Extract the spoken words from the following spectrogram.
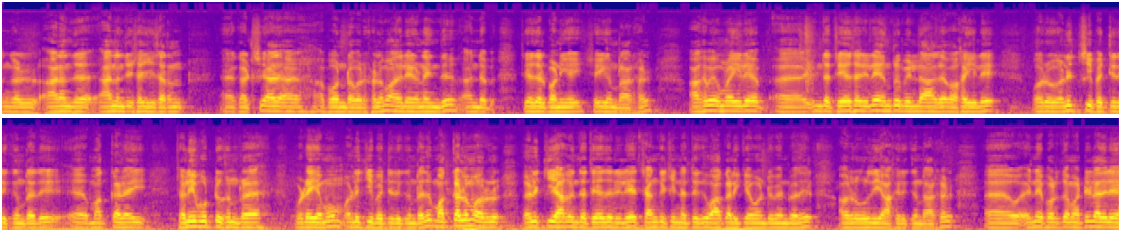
எங்கள் ஆனந்த ஆனந்தி சசிசரன் கட்சி போன்றவர்களும் அதில் இணைந்து அந்த தேர்தல் பணியை செய்கின்றார்கள். ஆகவே உண்மையிலே இந்த தேர்தலிலே என்றும் இல்லாத வகையிலே ஒரு எழுச்சி பெற்றிருக்கின்றது. மக்களை தெளிவூட்டுகின்ற விடயமும் எழுச்சி பெற்றிருக்கின்றது. மக்களும் அவர்கள் எழுச்சியாக இந்த தேர்தலிலே சங்கு சின்னத்துக்கு வாக்களிக்க வேண்டும் என்பதில் அவர்கள் உறுதியாக இருக்கின்றார்கள். என்னை பொறுத்த மட்டில் அதிலே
